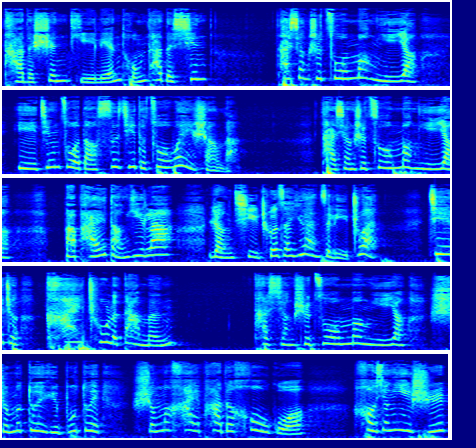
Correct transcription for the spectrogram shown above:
他的身体连同他的心，他像是做梦一样，已经坐到司机的座位上了。他像是做梦一样，把排挡一拉，让汽车在院子里转，接着开出了大门。他像是做梦一样，什么对与不对，什么害怕的后果，好像一时。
